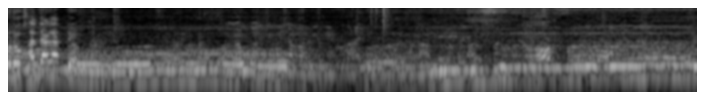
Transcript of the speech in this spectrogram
Purok sa dagat yun. Oh.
